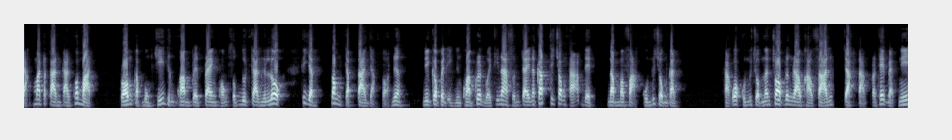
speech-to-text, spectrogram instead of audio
จากมาตรการการคว่ำบาตร พร้อมกับบ่งชี้ถึงความเปลี่ยนแปลงของสมดุลการเงินโลก ที่ยังต้องจับตาอย่างต่อเนื่อง นี่ก็เป็นอีกหนึ่งความเคลื่อนไหวที่น่าสนใจนะครับที่ช่องถามอัปเดตนำมาฝากคุณผู้ชมกัน หากว่าคุณผู้ชมนั้นชอบเรื่องราวข่าวสารจากต่างประเทศแบบนี้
